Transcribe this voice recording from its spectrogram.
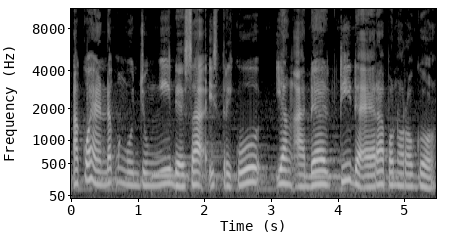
aku hendak mengunjungi desa istriku yang ada di daerah Ponorogo.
